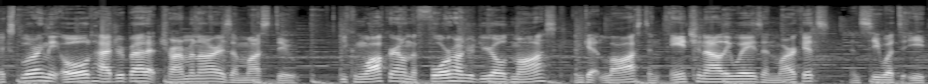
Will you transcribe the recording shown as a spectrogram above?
Exploring the old Hyderabad at Charminar is a must do. You can walk around the 400 year old mosque and get lost in ancient alleyways and markets and see what to eat.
